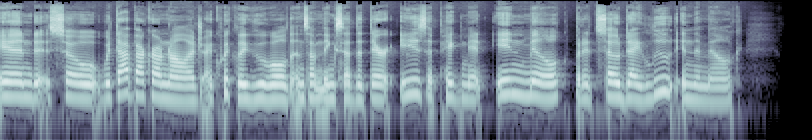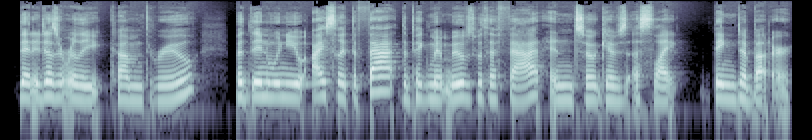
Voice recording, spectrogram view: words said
And so, with that background knowledge, I quickly Googled and something said that there is a pigment in milk, but it's so dilute in the milk that it doesn't really come through. But then, when you isolate the fat, the pigment moves with the fat. And so, it gives a slight thing to butter,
